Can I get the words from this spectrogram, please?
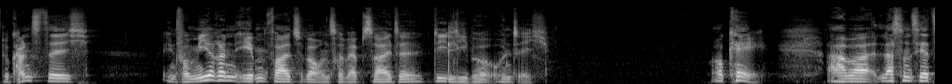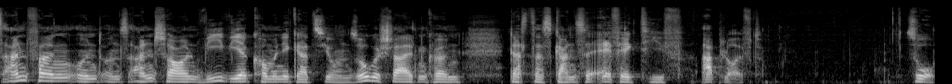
Du kannst dich informieren ebenfalls über unsere Webseite Die Liebe und ich. Okay, aber lass uns jetzt anfangen und uns anschauen, wie wir Kommunikation so gestalten können, dass das Ganze effektiv abläuft. So,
